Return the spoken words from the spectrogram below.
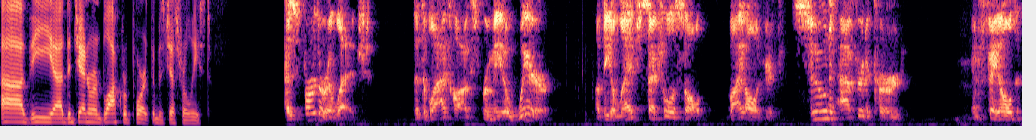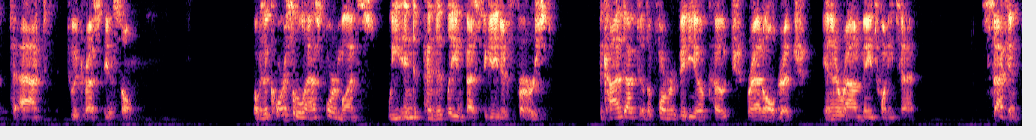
uh, the uh, the Jenner and Block report that was just released. Has further alleged that the Blackhawks were made aware of the alleged sexual assault by Aldrich soon after it occurred and failed to act to address the assault. Over the course of the last four months, we independently investigated first the conduct of the former video coach, Brad Aldrich, in and around May 2010. Second,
